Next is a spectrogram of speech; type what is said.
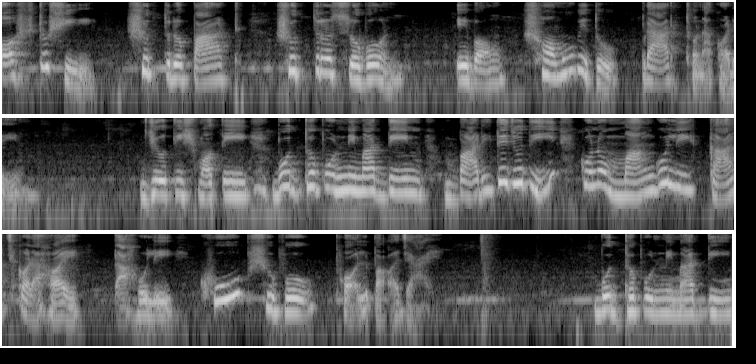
অষ্টশীল সূত্রপাঠ সূত্র শ্রবণ এবং সমবেত প্রার্থনা করেন। জ্যোতিষমতে বুদ্ধ পূর্ণিমার দিন বাড়িতে যদি কোনো মাঙ্গলিক কাজ করা হয়, তাহলে খুব শুভ ফল পাওয়া যায়। বুদ্ধ পূর্ণিমার দিন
